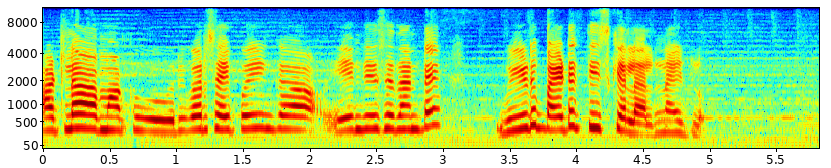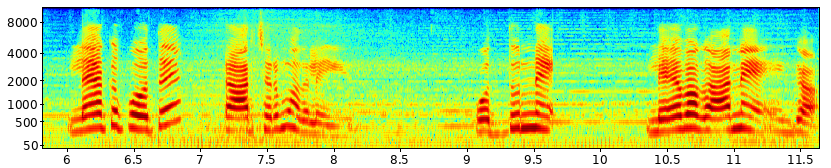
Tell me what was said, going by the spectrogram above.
అట్లా మాకు రివర్స్ అయిపోయి ఇంకా ఏం చేసేదంటే వీడు బయటకు తీసుకెళ్ళాలి నైట్లో. లేకపోతే టార్చర్ మొదలయ్యేది. పొద్దున్నే లేవగానే ఇంకా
